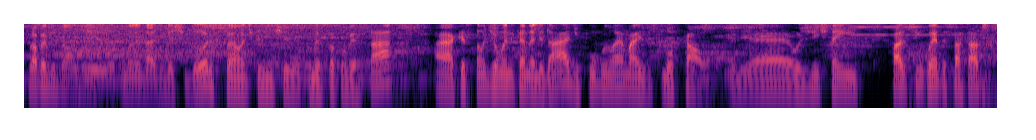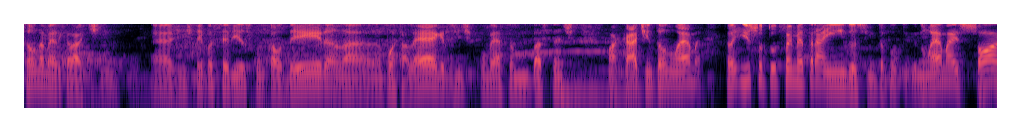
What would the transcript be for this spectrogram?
A própria visão de comunidade de investidores, que foi onde que a gente começou a conversar. A questão de omnicanalidade, o Cubo não é mais local. Ele é. Hoje a gente tem quase 50 startups que são da América Latina. É, a gente tem parcerias com Caldeira, lá em Porto Alegre, a gente conversa bastante com a Kátia, então não é. então isso tudo foi me atraindo, assim. então, não é mais só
